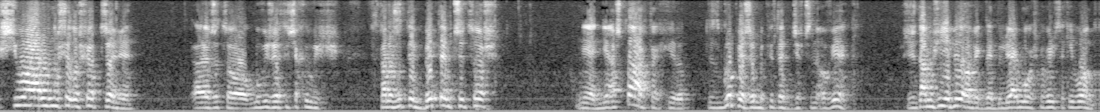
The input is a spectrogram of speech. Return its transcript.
siła równa się doświadczenie. Ale że co, mówisz, że jesteś jakimś starożytnym bytem czy coś? Nie, nie aż tak, tak Hiro. To jest głupie, żeby pytać dziewczyny o wiek. Przecież damy się nie pyta o wiek, debilu. Jak mogłeś popełnić taki błąd?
